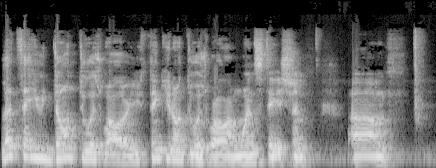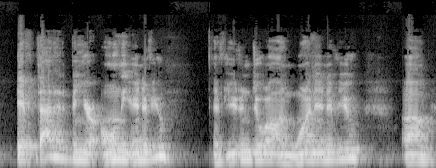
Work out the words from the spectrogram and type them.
let's say you don't do as well or you think you don't do as well on one station. Um, if that had been your only interview, if you didn't do well in one interview, um,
